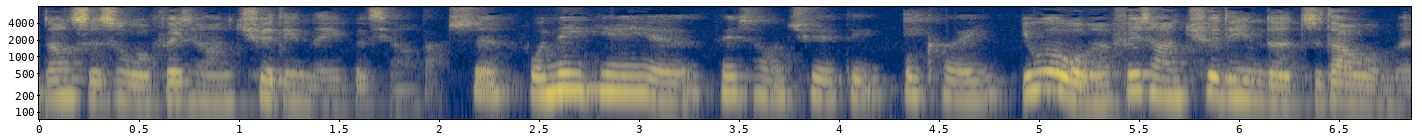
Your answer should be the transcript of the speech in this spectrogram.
当时是我非常确定的一个想法，是我那天也非常确定不可以。因为我们非常确定的知道我们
